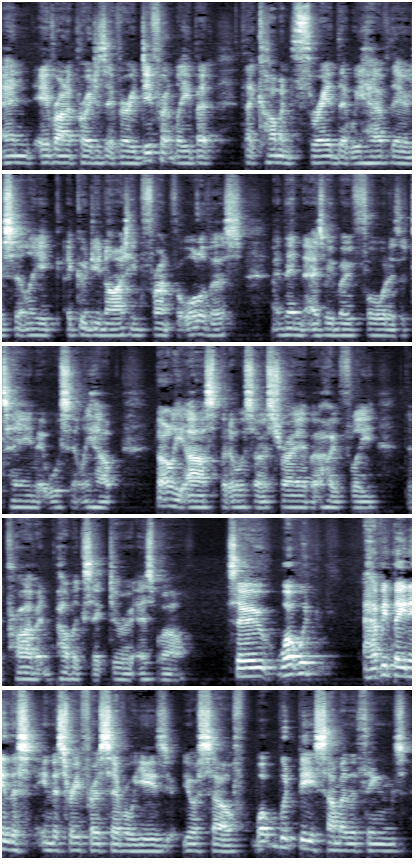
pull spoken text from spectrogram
and everyone approaches it very differently. But that common thread that we have there is certainly a good uniting front for all of us. And then as we move forward as a team, it will certainly help not only us, but also Australia, but hopefully the private and public sector as well. So, what would, having been in this industry for several years yourself, what would be some of the things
